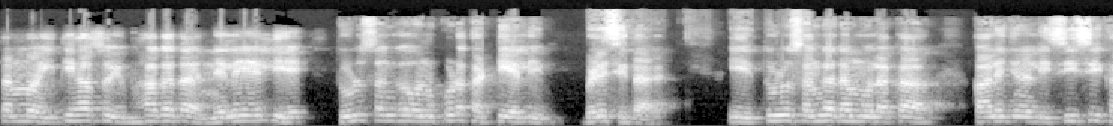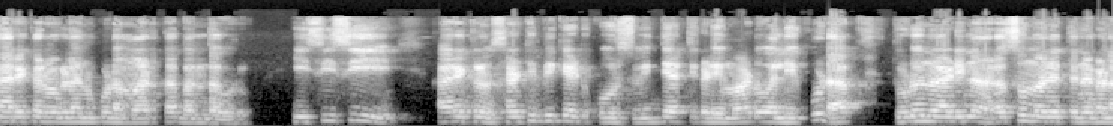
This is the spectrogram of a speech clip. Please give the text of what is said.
ತಮ್ಮ ಇತಿಹಾಸ ವಿಭಾಗದ ನೆಲೆಯಲ್ಲಿ ತುಳು ಸಂಘವನ್ನು ಕೂಡ ಕಟ್ಟಿಯಲ್ಲಿ ಬೆಳೆಸಿದ್ದಾರೆ. ಈ ತುಳು ಸಂಘದ ಮೂಲಕ ಕಾಲೇಜಿನಲ್ಲಿ ಸಿಸಿ ಕಾರ್ಯಕ್ರಮಗಳನ್ನು ಕೂಡ ಮಾಡ್ತಾ ಬಂದವರು. ಈ ಸಿಸಿ ಕಾರ್ಯಕ್ರಮ ಸರ್ಟಿಫಿಕೇಟ್ ಕೋರ್ಸ್ ವಿದ್ಯಾರ್ಥಿಗಳಿಗೆ ಮಾಡುವಲ್ಲಿ ಕೂಡ ತುಳುನಾಡಿನ ಅರಸು ಮನೆತನಗಳ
